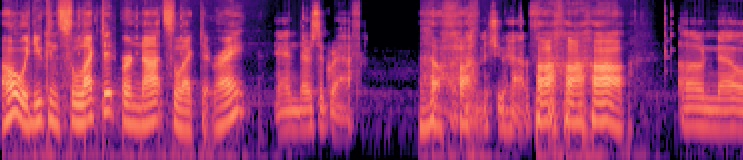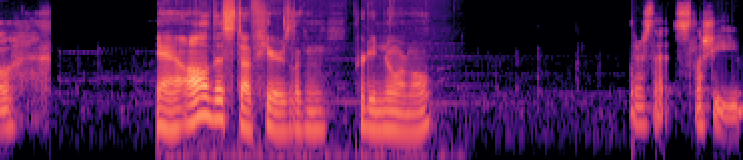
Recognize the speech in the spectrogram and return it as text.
Oh, and you can select it or not select it, right? And there's a graph. that you have. Ha ha ha. Oh no. Yeah, all this stuff here is looking pretty normal. There's that slushy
